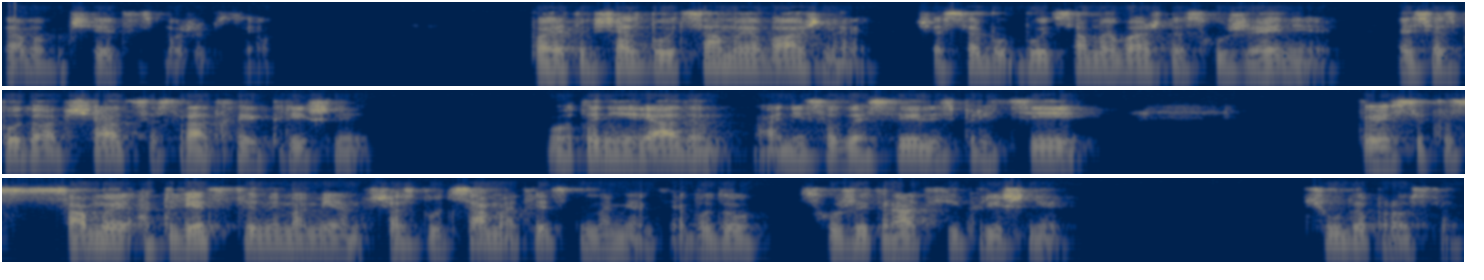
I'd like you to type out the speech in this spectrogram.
мы вообще это сможем сделать? Поэтому сейчас будет самое важное. Сейчас будет самое важное служение. Я сейчас буду общаться с Радхой и Кришной. Вот они рядом, они согласились прийти. То есть это самый ответственный момент. Сейчас будет самый ответственный момент. Я буду служить Радхе и Кришне. Чудо просто.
